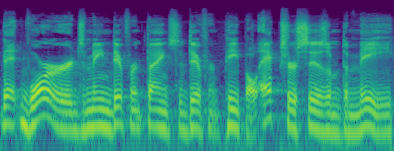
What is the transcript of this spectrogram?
that words mean different things to different people. Exorcism to me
